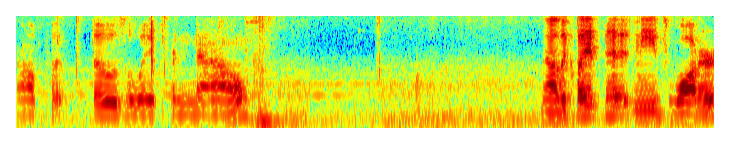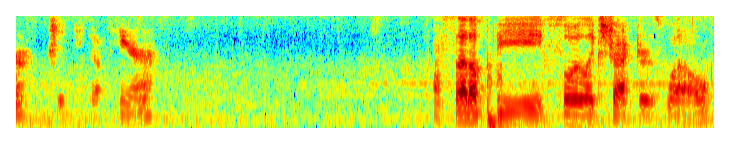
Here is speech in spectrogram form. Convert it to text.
I'll put those away for now. Now the clay pit needs water, which will be down here. I'll set up the soil extractor as well.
